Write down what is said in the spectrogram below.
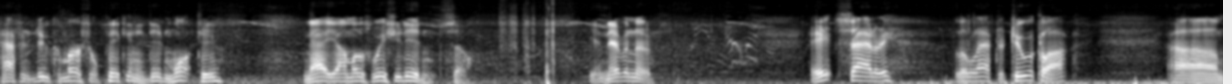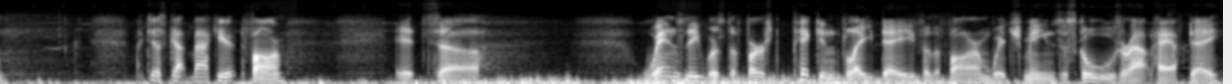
having to do commercial picking and didn't want to. Now you almost wish you didn't, so you never know. It's Saturday, a little after two o'clock. Um, I just got back here at the farm. It's uh, Wednesday was the first pick and play day for the farm, which means the schools are out half day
